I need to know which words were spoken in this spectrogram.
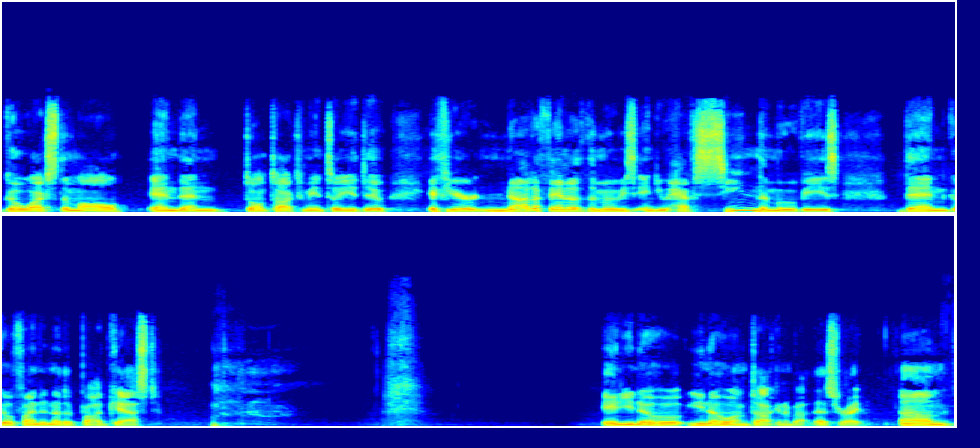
go watch them all, and then don't talk to me until you do. If you're not a fan of the movies and you have seen the movies, then go find another podcast. And you know who you know who I'm talking about. That's right. Um,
